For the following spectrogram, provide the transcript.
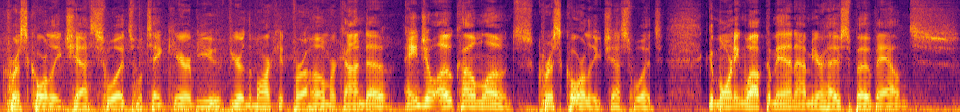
Chris Corley Chess Woods will take care of you if you're in the market for a home or condo. Angel Oak Home Loans. Chris Corley Chess Woods. Good morning. Welcome in. I'm your host, Bo Bounds.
